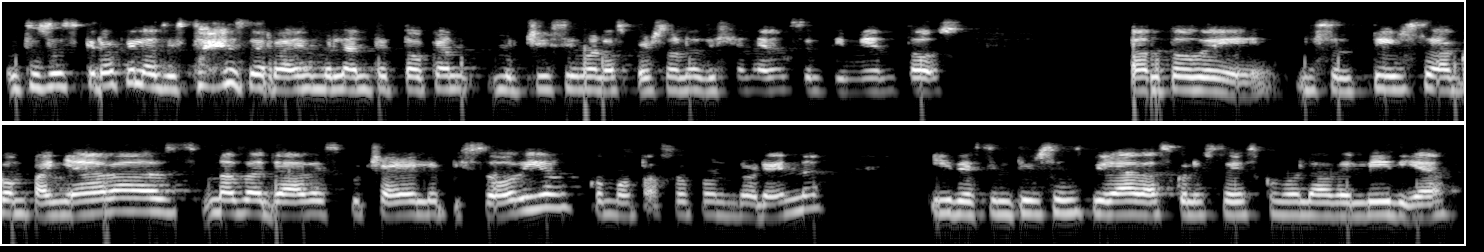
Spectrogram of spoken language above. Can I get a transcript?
entonces creo que las historias de Radio Ambulante tocan muchísimo a las personas y generan sentimientos tanto de, sentirse acompañadas más allá de escuchar el episodio, como pasó con Lorena, y de sentirse inspiradas con historias como la de Lidia,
